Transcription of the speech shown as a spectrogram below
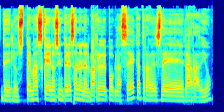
de los temas que nos interesan en el barrio de Poblasec a través de la radio.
